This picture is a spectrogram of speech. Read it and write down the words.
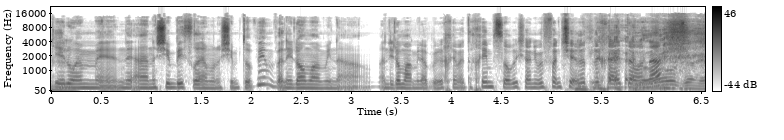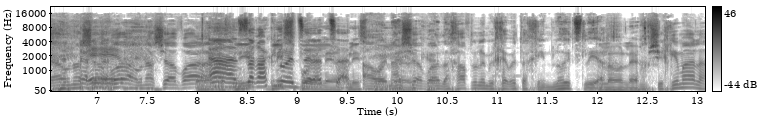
כאילו הם אה, האנשים בישראל הם אנשים טובים ואני לא מאמינה אני לא מאמינה במלחמת אחים סורי שאני מפנצ'רת לך את העונה. לא, זה היה העונה שעברה, העונה שעברה. אה, זרקנו את זה לצד. העונה שעברה כן. דחפנו למלחמת אחים, לא הצליח. לא הולך. ממשיכים הלאה.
